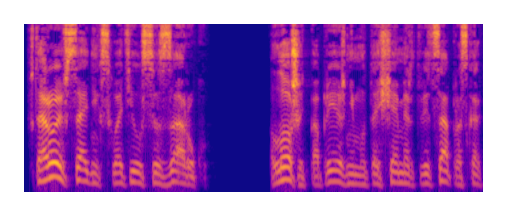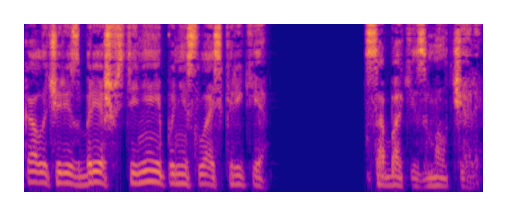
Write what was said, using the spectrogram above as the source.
Второй всадник схватился за руку. Лошадь, по-прежнему таща мертвеца, проскакала через брешь в стене и понеслась к реке. Собаки замолчали.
